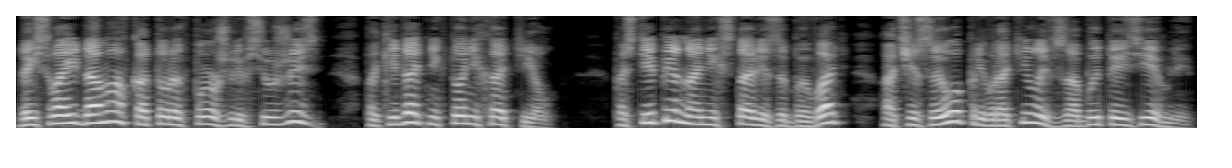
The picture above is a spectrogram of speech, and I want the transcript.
Да и свои дома, в которых прожили всю жизнь, покидать никто не хотел. Постепенно о них стали забывать, а ЧСО превратилось в забытые земли.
